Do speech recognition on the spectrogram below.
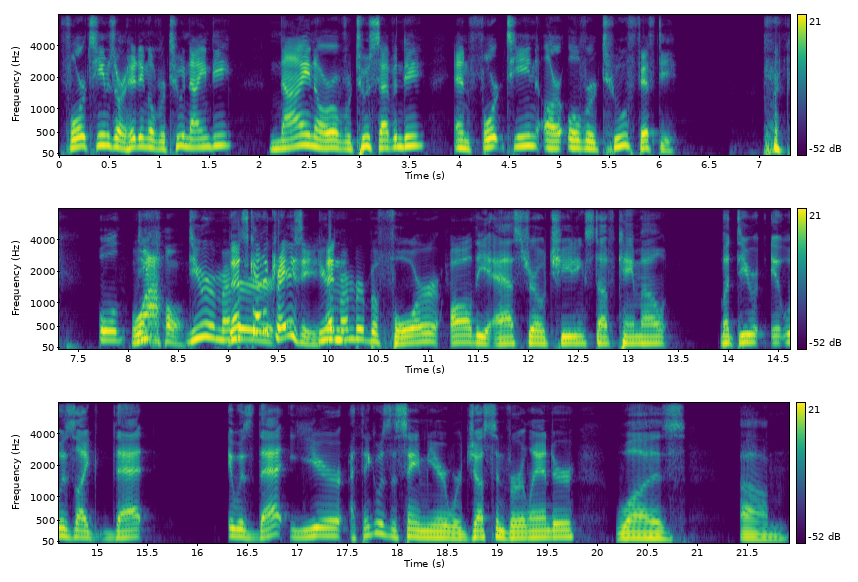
four teams are hitting over 290, nine are over 270, and 14 are over 250. Well, do Wow. You, do you remember? That's kinda crazy. Do you And- remember before all the Astro cheating stuff came out? But do you, it was like that. It was that year. I think it was the same year where Justin Verlander was um,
